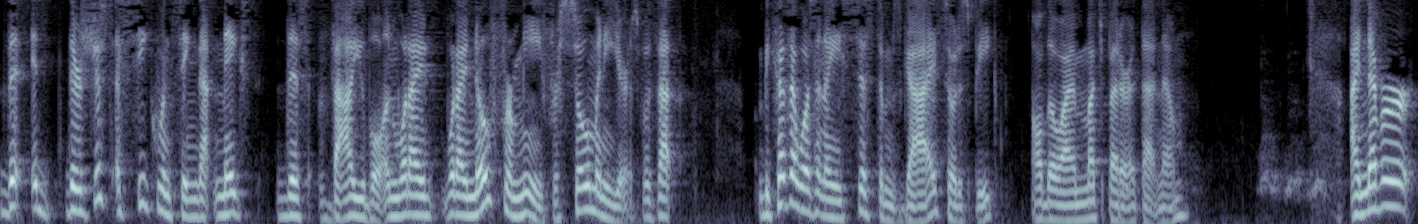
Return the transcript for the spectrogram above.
the, it, there's just a sequencing that makes this valuable. And what I, what I know for me for so many years was that because I wasn't a systems guy, so to speak, although I'm much better at that now, I never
